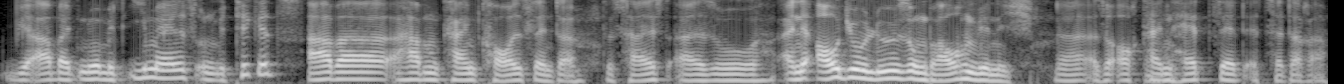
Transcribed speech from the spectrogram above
wir arbeiten nur mit E-Mails und mit Tickets, aber haben kein Callcenter. Das heißt also, eine Audiolösung brauchen wir nicht. Ja, also auch kein mhm. Headset etc.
